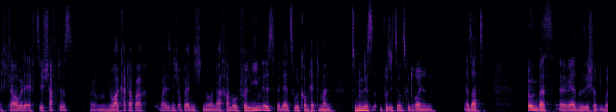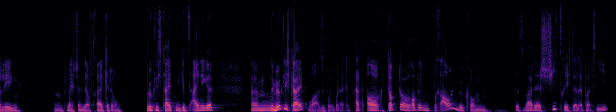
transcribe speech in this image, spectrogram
ich glaube, der FC schafft es. Ähm, Noah Katterbach, weiß ich nicht, ob er nicht nur nach Hamburg verliehen ist. Wenn der zurückkommt, hätte man zumindest positionsgetreuen Ersatz. Irgendwas äh, werden sie sich schon überlegen. Ähm, vielleicht stellen sie auf Dreierkette um. Möglichkeiten gibt es einige. Ähm, eine Möglichkeit, boah, super Überleitung, hat auch Dr. Robin Braun bekommen. Das war der Schiedsrichter der Partie,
